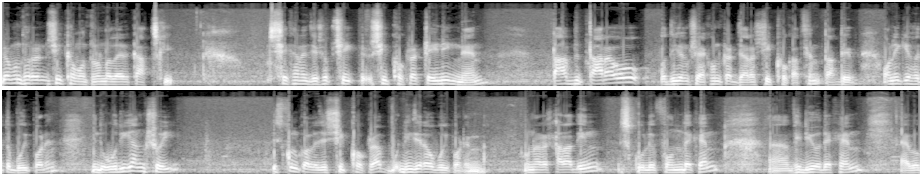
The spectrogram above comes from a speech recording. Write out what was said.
যেমন ধরেন শিক্ষা মন্ত্রণালয়ের কাজ কি? সেখানে যেসব শিক্ষকরা ট্রেনিং নেন তারাও অধিকাংশ এখনকার যারা শিক্ষক আছেন, তাদের অনেকে হয়তো বই পড়েন, কিন্তু অধিকাংশই স্কুল কলেজের শিক্ষকরা নিজেরাও বই পড়েন না। ওনারা সারাদিন স্কুলে ফোন দেখেন ভিডিও দেখেন, এবং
